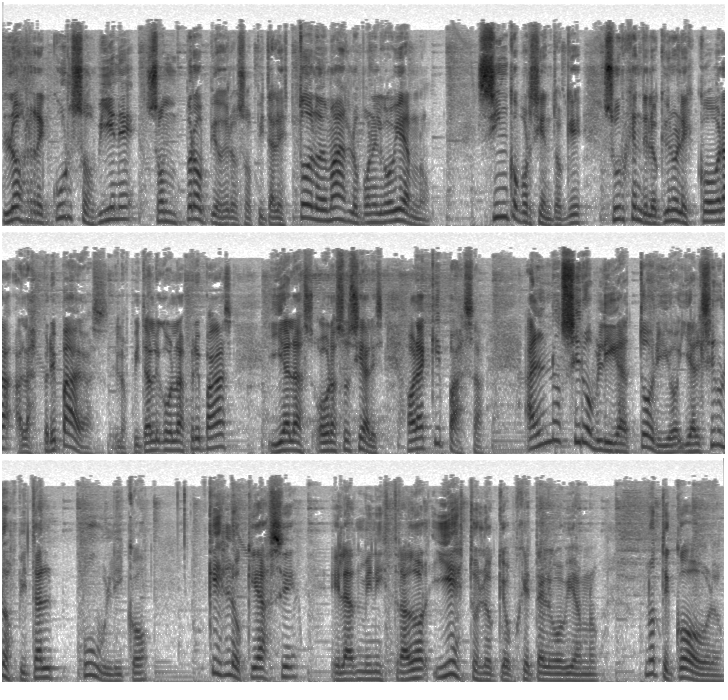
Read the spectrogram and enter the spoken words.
los recursos viene, son propios de los hospitales. Todo lo demás lo pone el gobierno. 5% que surgen de lo que uno les cobra a las prepagas. El hospital le cobra las prepagas y a las obras sociales. Ahora, ¿qué pasa? Al no ser obligatorio y al ser un hospital público, ¿qué es lo que hace el administrador? Y esto es lo que objeta el gobierno. No te cobro.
